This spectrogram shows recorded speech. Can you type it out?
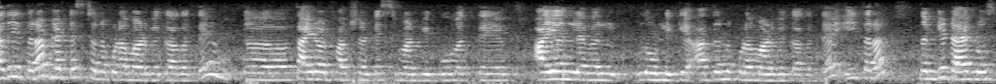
ಅದೇ ಥರ ಬ್ಲಡ್ ಟೆಸ್ಟನ್ನು ಕೂಡ ಮಾಡಬೇಕಾಗತ್ತೆ. ಥೈರಾಯ್ಡ್ ಫಂಕ್ಷನ್ ಟೆಸ್ಟ್ ಮಾಡಬೇಕು, ಮತ್ತು ಅಯರ್ನ್ ಲೆವೆಲ್ ನೋಡಲಿಕ್ಕೆ ಅದನ್ನು ಕೂಡ ಮಾಡಬೇಕಾಗತ್ತೆ. ಈ ಥರ ನಮಗೆ ಡಯಾಗ್ನೋಸ್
